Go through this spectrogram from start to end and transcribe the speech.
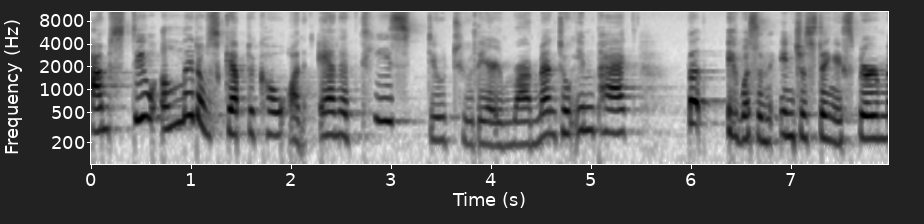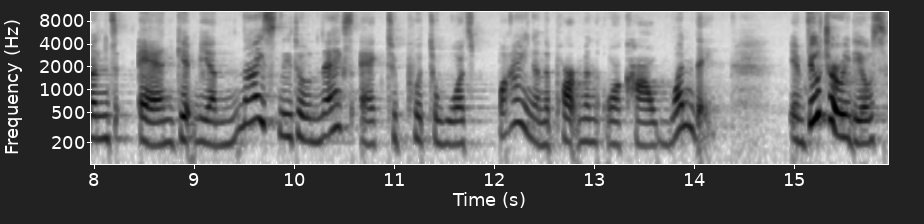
I'm still a little skeptical on NFTs due to their environmental impact, but it was an interesting experiment and gave me a nice little next egg to put towards buying an apartment or car one day. In future videos,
